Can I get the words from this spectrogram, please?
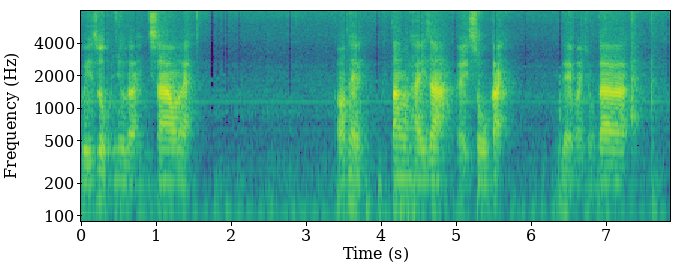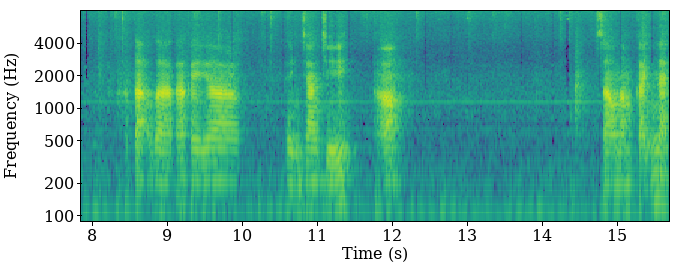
Ví dụ như là hình sao này. Có thể tăng hay giảm cái số cạnh để mà chúng ta tạo ra các cái uh, hình trang trí đó sao năm cánh này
